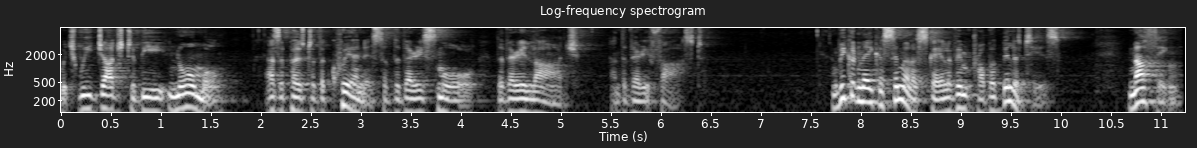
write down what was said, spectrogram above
which we judge to be normal, as opposed to the queerness of the very small, the very large, and the very fast. And we could make a similar scale of improbabilities. Nothing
